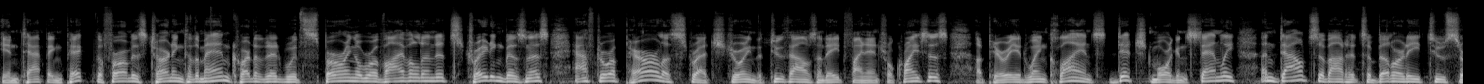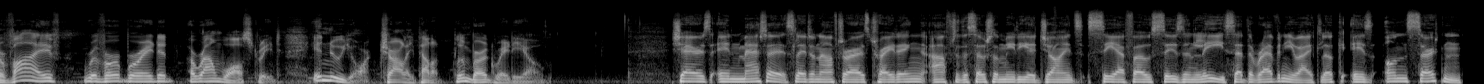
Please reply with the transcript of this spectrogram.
In tapping Pick, the firm is turning to the man credited with spurring a revival in its trading business after a perilous stretch during the 2008 financial crisis, a period when clients ditched Morgan Stanley and doubts about its ability to survive reverberated around Wall Street. Street. In New York, Charlie Pellet, Bloomberg Radio. Shares in Meta slid on after hours trading after the social media giant's CFO Susan Li said the revenue outlook is uncertain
